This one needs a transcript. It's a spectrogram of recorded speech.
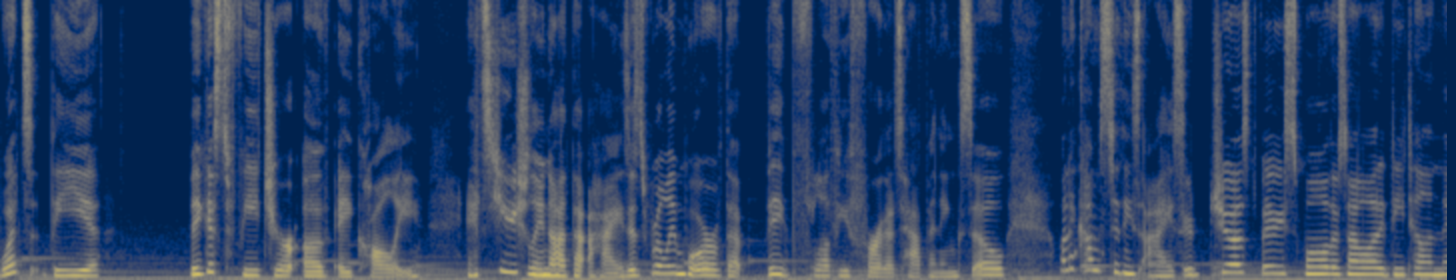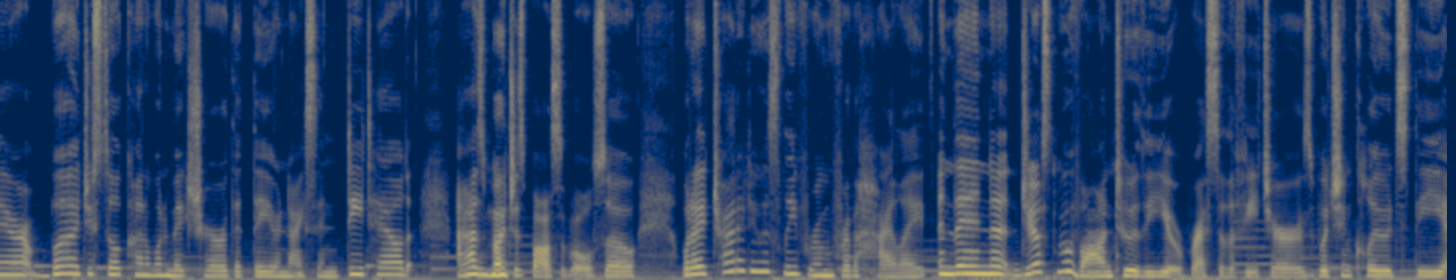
what's the biggest feature of a collie? It's usually not the eyes, it's really more of that big fluffy fur that's happening. So when it comes to these eyes, they're just very small. There's not a lot of detail in there, but you still kind of want to make sure that they are nice and detailed as much as possible. So what I try to do is leave room for the highlights and then just move on to the rest of the features, which includes the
